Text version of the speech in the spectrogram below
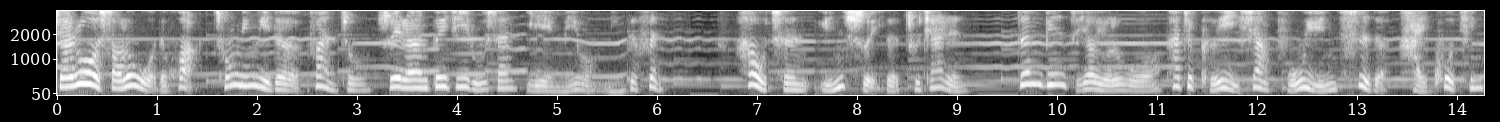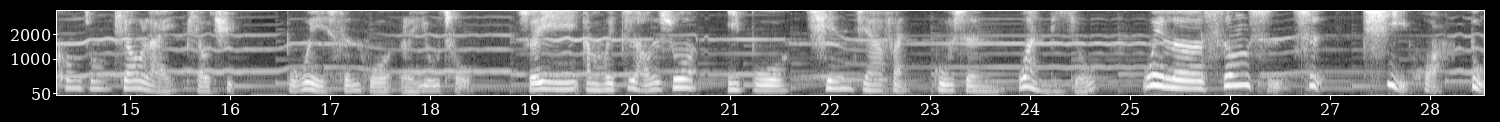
假若少了我的话，丛林里的饭粥虽然堆积如山，也没有您的份。号称云水的出家人。身边只要有了我，他就可以像浮云似的海阔天空中飘来飘去，不为生活而忧愁。所以他们会自豪地说：“一钵千家饭，孤身万里游。为了生死事，气化度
